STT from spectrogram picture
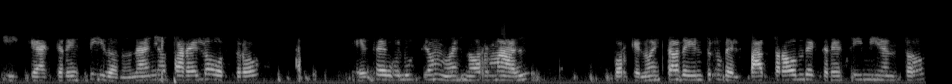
y que ha crecido de un año para el otro, esa evolución no es normal porque no está dentro del patrón de crecimiento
